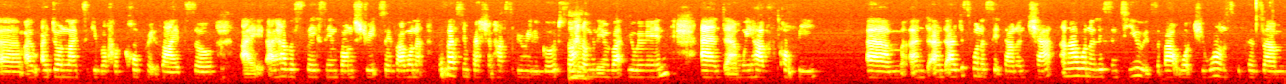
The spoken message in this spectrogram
um, I, I don't like to give off a corporate vibe. So I, I have a space in Bond Street. So if I want to, the first impression has to be really good. So mm-hmm. I normally invite you in and um, we have coffee um, and and I just want to sit down and chat, and I want to listen to you. It's about what you want because um,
